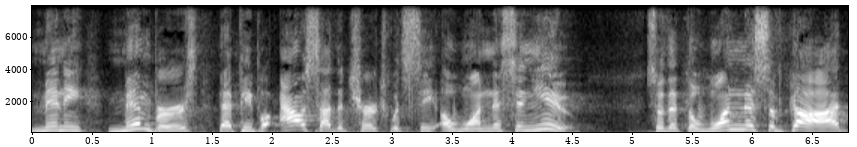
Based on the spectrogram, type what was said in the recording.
many members, that people outside the church would see a oneness in you. So that the oneness of God,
